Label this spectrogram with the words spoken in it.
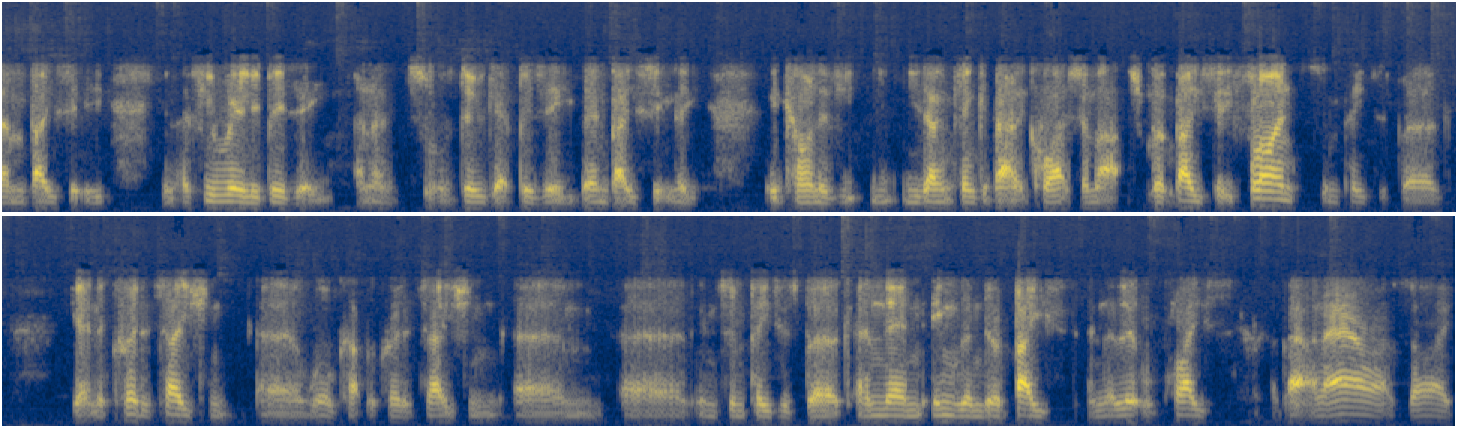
um, basically, you know, if you're really busy, and I sort of do get busy, then basically it kind of you, you, don't think about it quite so much. But basically, flying to St. Petersburg, getting accreditation, uh, World Cup accreditation um, uh, in St. Petersburg, and then England are based in a little place about an hour outside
